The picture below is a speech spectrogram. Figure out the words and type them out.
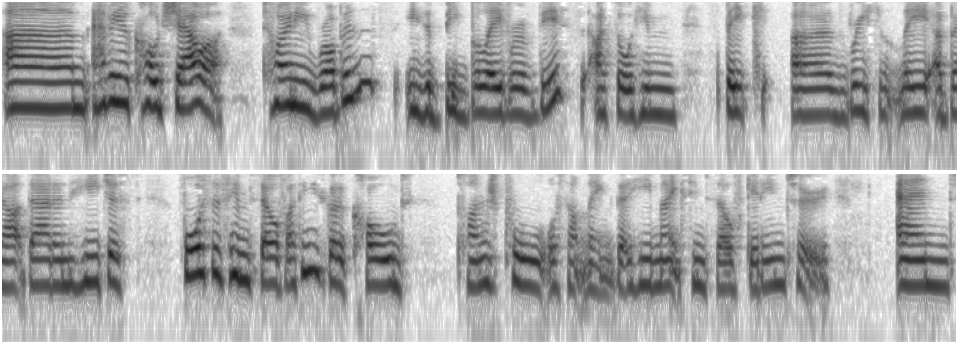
Um, having a cold shower. Tony Robbins is a big believer of this. I saw him speak uh, recently about that, and he just forces himself. I think he's got a cold plunge pool or something that he makes himself get into. And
